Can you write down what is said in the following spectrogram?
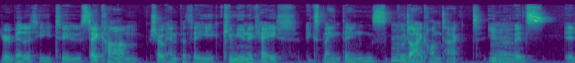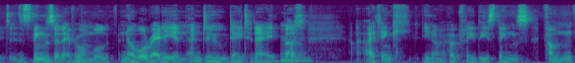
your ability to stay calm, show empathy, communicate, explain things, good mm. eye contact. You know, mm. it's it- it's things that everyone will know already and, and do day to day. Mm. But I think, you know, hopefully these things come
